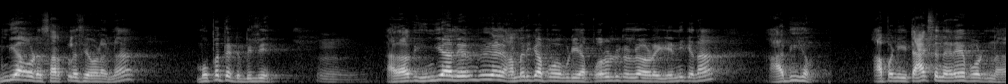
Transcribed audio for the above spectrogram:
இந்தியாவோட சர்ப்ளஸ் எவ்வளோன்னா முப்பத்தெட்டு பில்லியன். அதாவது இந்தியாவிலேருந்து அமெரிக்கா போகக்கூடிய பொருட்களோட எண்ணிக்கை தான் அதிகம். அப்போ நீ டேக்ஸை நிறைய போட்டுனா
